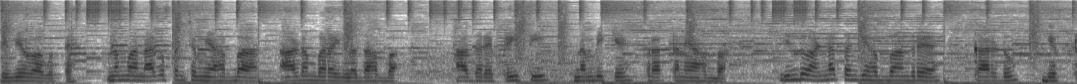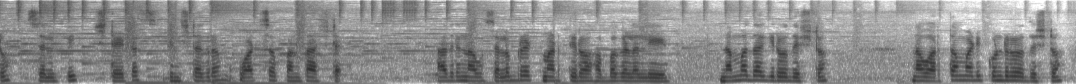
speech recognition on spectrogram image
ದಿವ್ಯವಾಗುತ್ತೆ. ನಮ್ಮ ನಾಗಪಂಚಮಿಯ ಹಬ್ಬ ಆಡಂಬರ ಇಲ್ಲದ ಹಬ್ಬ. ಆದರೆ ಪ್ರೀತಿ, ನಂಬಿಕೆ, ಪ್ರಾರ್ಥನೆಯ ಹಬ್ಬ. ಇಂದು ಅಣ್ಣ ತಂಗಿ ಹಬ್ಬ ಅಂದರೆ card, gift, selfie, status, Instagram, WhatsApp ಅಂತ ಅಷ್ಟೆ. ಆದರೆ ನಾವು ಸೆಲೆಬ್ರೇಟ್ ಮಾಡ್ತಿರೋ ಹಬ್ಬಗಳಲ್ಲಿ ನಮ್ಮದಾಗಿರೋದೆಷ್ಟು? ನಾವು ಅರ್ಥ ಮಾಡಿಕೊಂಡಿರೋದೆಷ್ಟು?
